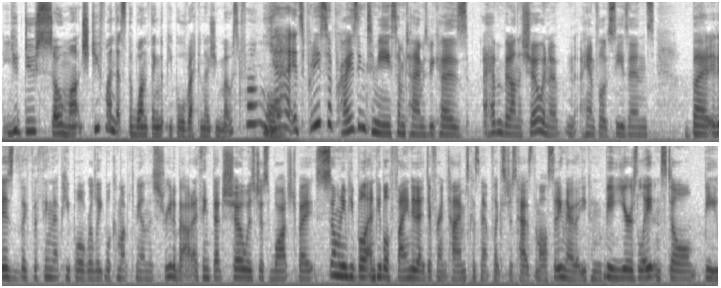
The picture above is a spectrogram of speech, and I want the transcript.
You do so much. Do you find that's the one thing that people recognize you most from? or- Yeah, it's pretty surprising to me sometimes because I haven't been on the show in a handful of seasons. But it is like the thing that people really will come up to me on the street about. I think that show was just watched by so many people, and people find it at different times because Netflix just has them all sitting there that you can be years late and still be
